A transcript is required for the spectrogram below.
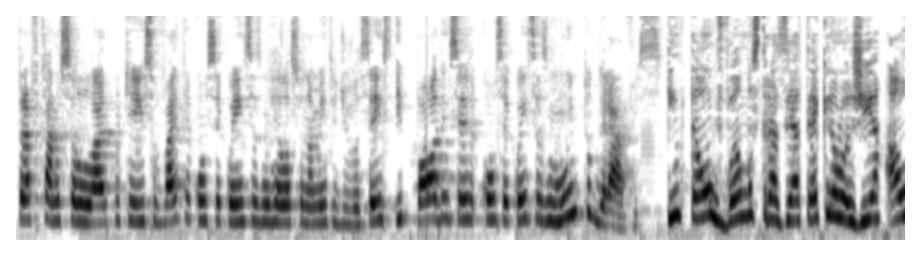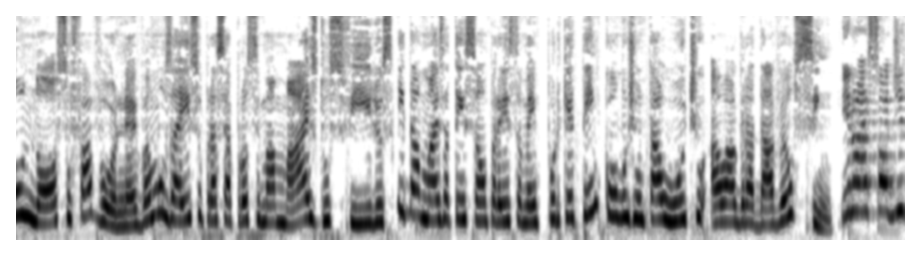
para ficar no celular porque isso vai ter consequências no relacionamento de vocês e podem ser consequências muito graves. Então vamos trazer a tecnologia ao nosso favor, né? Vamos usar isso para se aproximar mais dos filhos e dar mais atenção para eles também, porque tem como juntar o útil ao agradável, sim. E não é só de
